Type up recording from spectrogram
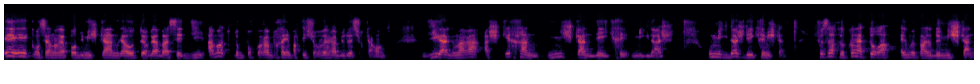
Et concernant la porte du Mishkan, la hauteur là-bas, c'est 10 amot. Donc pourquoi Chaim est parti sur 20, Ravuda sur 40 Dit Agmara, Ashkechan Mishkan Migdash ou Migdash Mishkan. Il faut savoir que quand la Torah, elle me parle de Mishkan,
